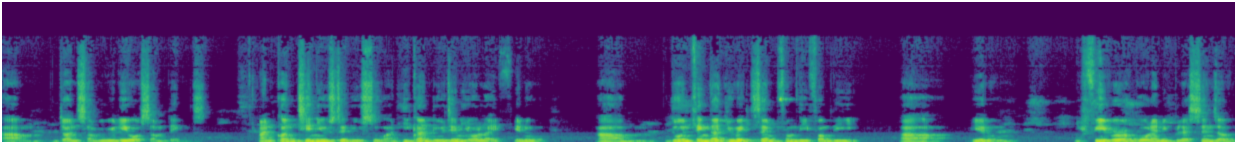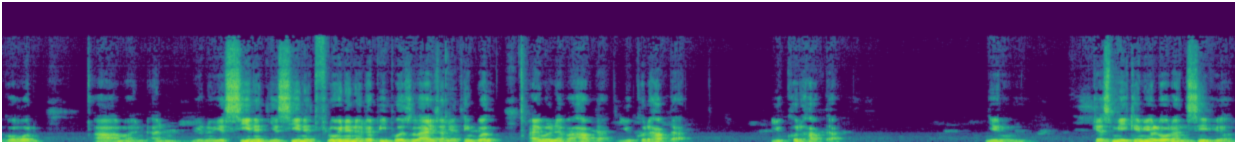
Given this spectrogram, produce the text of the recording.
um, done some really awesome things and continues to do so, and He can do it in your life. You know, um, don't think that you exempt from the from the uh, you know the favor of God and the blessings of God. Um, and, and you know you're seeing it you're seeing it flowing in other people's lives and you think well i will never have that you could have that you could have that you know just make him your Lord and Savior.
